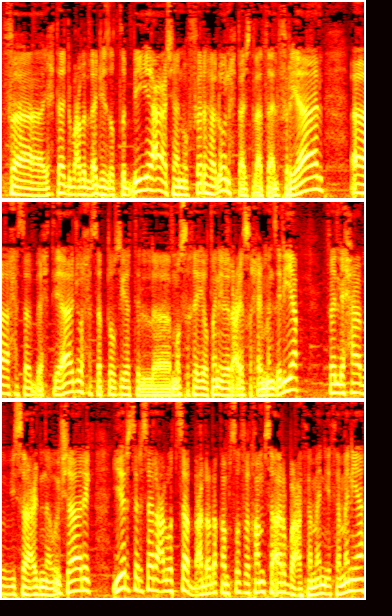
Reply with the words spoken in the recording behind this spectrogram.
فيحتاج بعض الأجهزة الطبية عشان نوفرها له نحتاج 3000 ريال آه، حسب احتياجه حسب توصية المؤسسة الخيرية الوطنية للرعاية الصحية المنزلية. فاللي حابب يساعدنا ويشارك يرسل رسالة على الواتساب على رقم 054 88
